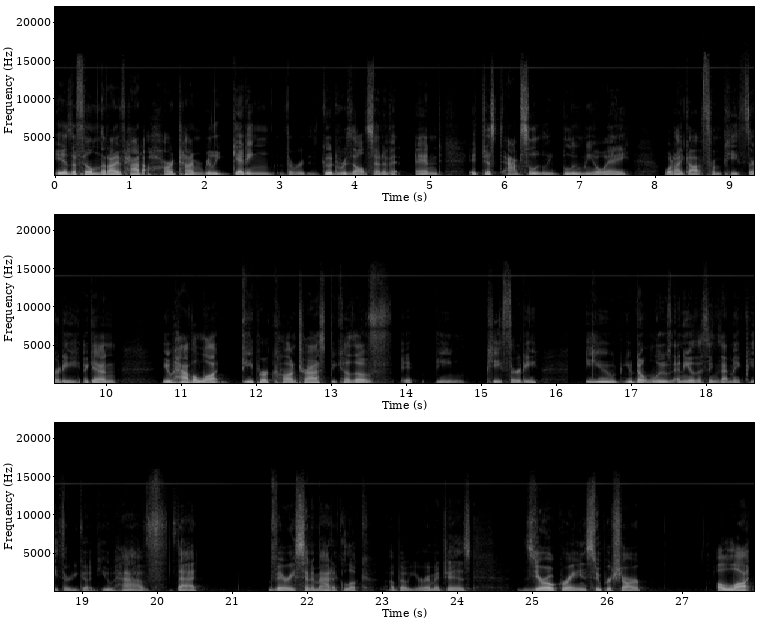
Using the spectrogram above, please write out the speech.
is a film that I've had a hard time really getting the re- good results out of it, and it just absolutely blew me away what I got from P30. Again, you have a lot deeper contrast because of it being P30, you you don't lose any of the things that make P30 good. You have that very cinematic look about your images, zero grain, super sharp, a lot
